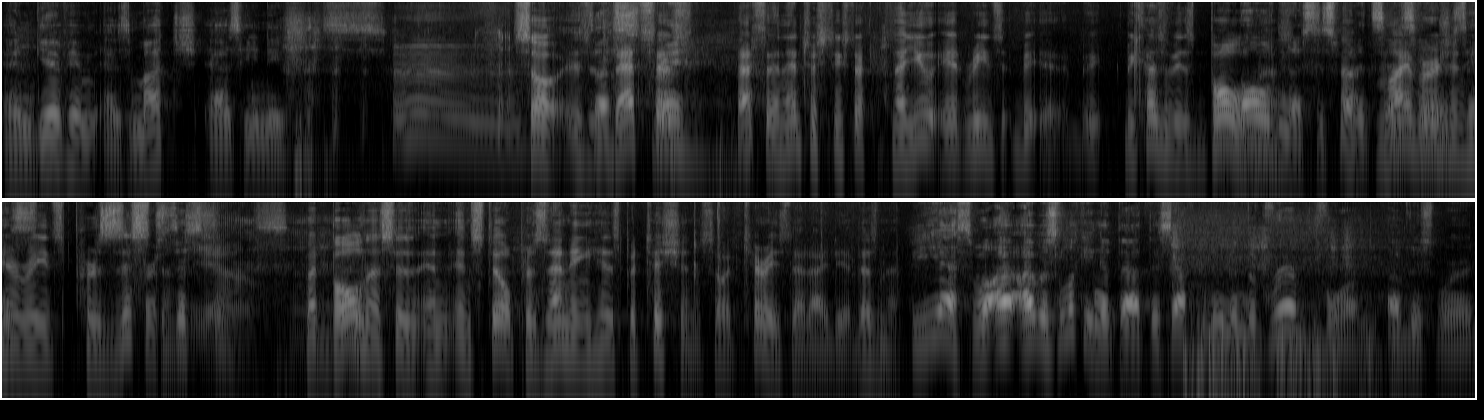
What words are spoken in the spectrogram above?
and give him as much as he needs. Hmm. So is, That's that says great. That's an interesting story. Now you it reads be, be, because of his boldness. Boldness is what Now, it says My here. It version here says reads persistence. Persistence. But boldness is in, in still presenting his petition, so it carries that idea, doesn't it? Yes, well, I, I was looking at that this afternoon, and the verb form of this word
